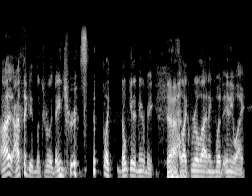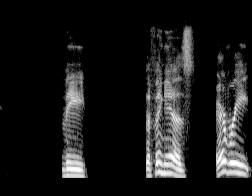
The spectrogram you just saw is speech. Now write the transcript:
I I think it looks really dangerous. like, don't get it near me. Yeah. like real lightning would anyway. The the thing is, everything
